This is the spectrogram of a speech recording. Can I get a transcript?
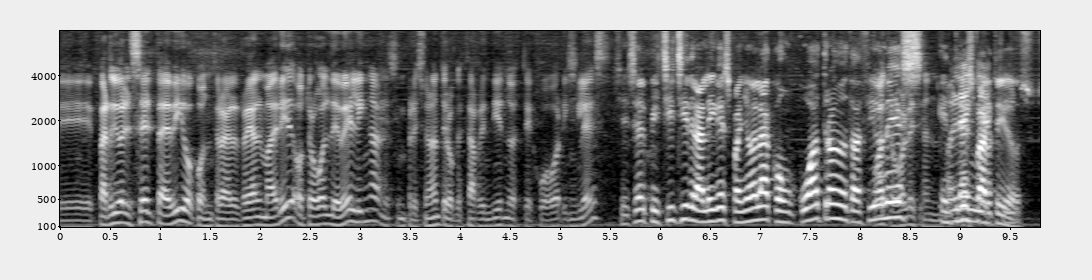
Eh, perdió el Celta de Vigo contra el Real Madrid. Otro gol de Bellingham. Es impresionante lo que está rindiendo este jugador inglés. Sí, es el Pichichi de la Liga Española con cuatro anotaciones Cuatro goles en- tres partidos.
